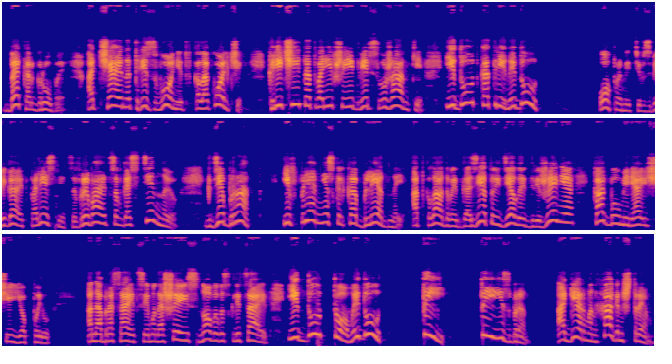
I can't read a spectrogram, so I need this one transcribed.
Беккер-грубы, отчаянно трезвонит в колокольчик, кричит отворившей ей дверь служанки «Идут, Катрин, идут!» Опрометью взбегает по лестнице, врывается в гостиную, где брат и впрямь несколько бледный откладывает газету и делает движение, как бы умеряющее ее пыл. Она бросается ему на шею и снова восклицает «Идут, Том, идут! Ты, ты избран, а Герман Хагенштрем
